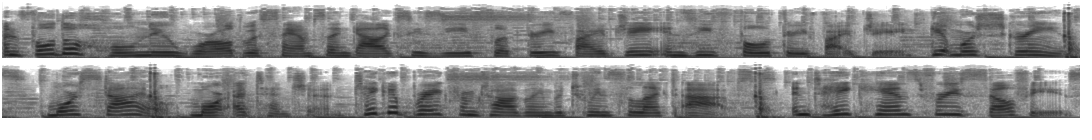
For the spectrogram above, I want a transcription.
Unfold a whole new world with Samsung Galaxy Z Flip 3 5G and Z Fold 3 5G. Get more screens, more style, more attention. Take a break from toggling between select apps and take hands-free selfies.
